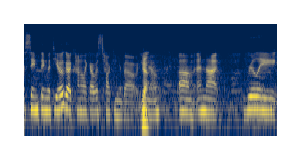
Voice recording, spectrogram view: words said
same thing with yoga kind of like i was talking about Yeah. you know? Um, and that really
